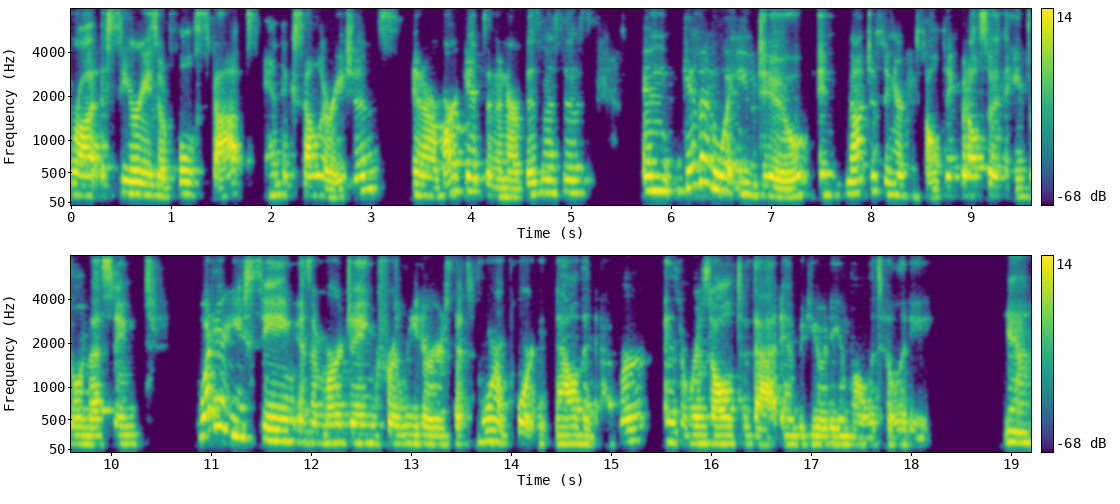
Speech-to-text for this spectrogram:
brought a series of full stops and accelerations in our markets and in our businesses. And given what you do, and not just in your consulting, but also in the angel investing, what are you seeing as emerging for leaders that's more important now than ever as a result of that ambiguity and volatility? Yeah.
